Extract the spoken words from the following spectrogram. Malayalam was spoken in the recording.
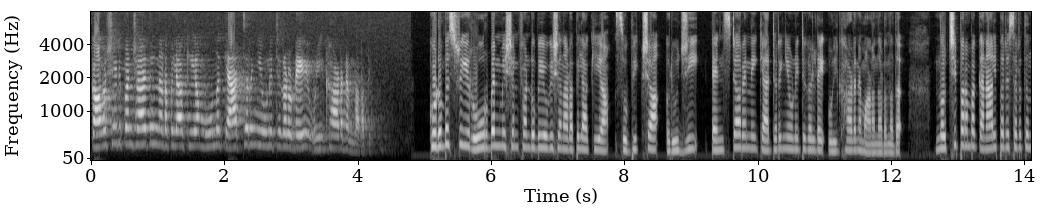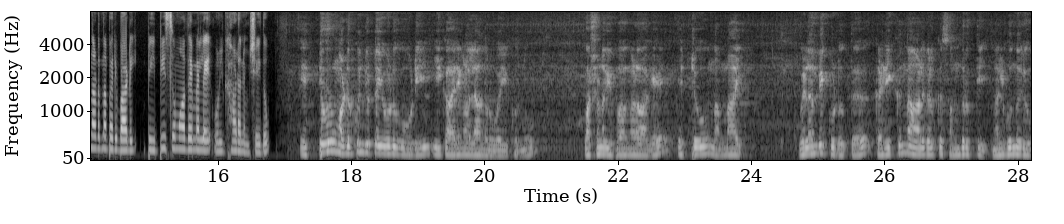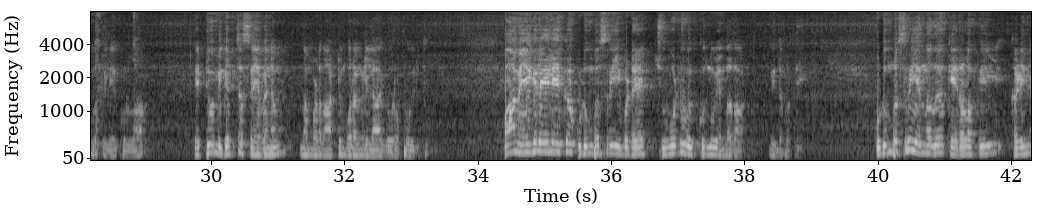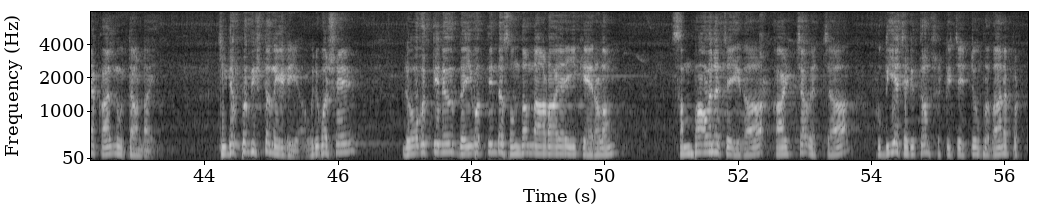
കാവശ്ശേരി പഞ്ചായത്തിൽ നടപ്പിലാക്കിയ മൂന്ന് കാറ്ററിംഗ് യൂണിറ്റുകളുടെ ഉദ്ഘാടനം നടത്തി. കുടുംബശ്രീ റൂർബൻ മിഷൻ ഫണ്ട് ഉപയോഗിച്ച് നടപ്പിലാക്കിയ സുഭിക്ഷ രുചി ടെൻസ്റ്റാർ എന്നീ കാറ്ററിംഗ് യൂണിറ്റുകളുടെ ഉദ്ഘാടനമാണ് നടന്നത്. നൊച്ചിപ്പറമ്പ് കനാൽ പരിസരത്ത് നടന്ന പരിപാടി P P Sumod M L A ഉദ്ഘാടനം ചെയ്തു. ഏറ്റവും അടുക്കും ചുട്ടയോടുകൂടി ഈ കാര്യങ്ങളെല്ലാം നിർവഹിക്കുന്നു. ഭക്ഷണ വിഭവങ്ങളാകെ ഏറ്റവും നന്നായി വിളമ്പിക്കൊടുത്ത് കഴിക്കുന്ന ആളുകൾക്ക് സംതൃപ്തി നൽകുന്ന രൂപത്തിലേക്കുള്ള ഏറ്റവും മികച്ച സേവനം നമ്മുടെ നാട്ടിൻപുറങ്ങളിലാകെ ഉറപ്പുവരുത്തും. അപ്പോൾ ആ മേഖലയിലേക്ക് കുടുംബശ്രീ ഇവിടെ ചുവടുവെക്കുന്നു എന്നതാണ് ഇതിന്റെ പ്രത്യേകത. കുടുംബശ്രീ എന്നത് കേരളത്തിൽ കഴിഞ്ഞ കാൽ നൂറ്റാണ്ടായി ചിരപ്രതിഷ്ഠ നേടിയ ഒരുപക്ഷെ ലോകത്തിന് ദൈവത്തിന്റെ സ്വന്തം നാടായ ഈ കേരളം സംഭാവന ചെയ്ത കാഴ്ചവെച്ച പുതിയ ചരിത്രം സൃഷ്ടിച്ച ഏറ്റവും പ്രധാനപ്പെട്ട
